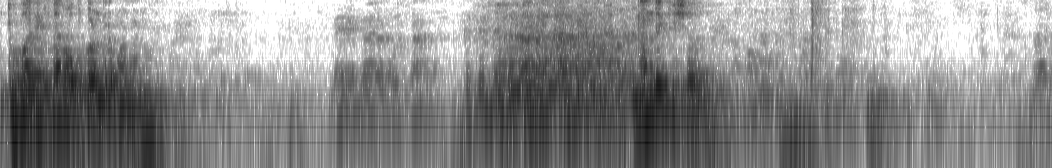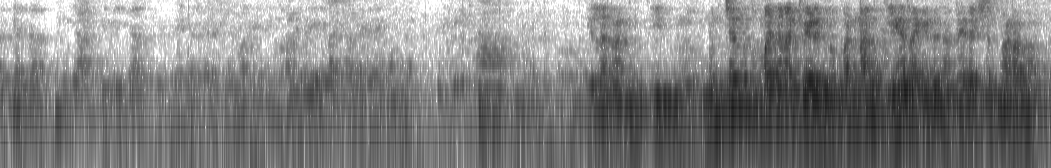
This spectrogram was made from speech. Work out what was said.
ದುಬಾರಿ ಸರ್ ಒಪ್ಕೊಂಡ್ರೆ ಮಾಡೋಣ. ಬೇರೆ ಕಾರ್ ಆಗ್ಬೋದು ಸರ್ ನಂದಕಿಶೋರ್ ಇಲ್ಲ ನಾನು ಈ ಮುಂಚೆನೂ ತುಂಬಾ ಜನ ಕೇಳಿದ್ರು ಬಟ್ ನಾನು ಕ್ಲಿಯರ್ ಆಗಿದೆ ನಾನು ಡೈರೆಕ್ಷನ್ ಮಾಡಲ್ಲ ಅಂತ.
